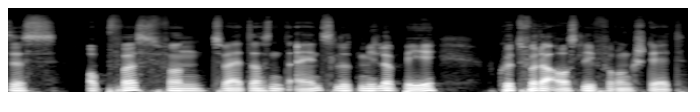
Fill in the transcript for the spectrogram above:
des Opfers von 2001, Ludmilla B., kurz vor der Auslieferung steht.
